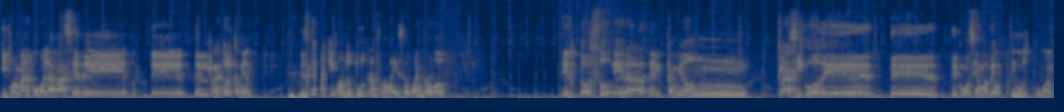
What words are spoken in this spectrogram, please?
y formaban como la base de, de- del resto del camión. El tema es que cuando tú transformabas esa weá en robot, el torso era del camión clásico de, de, de ¿cómo se llama? De Optimus, pues, weón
